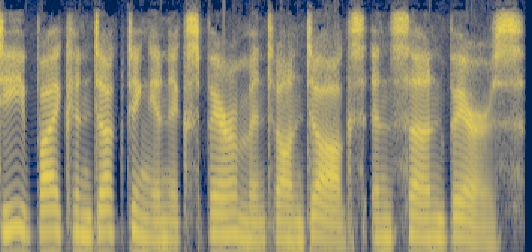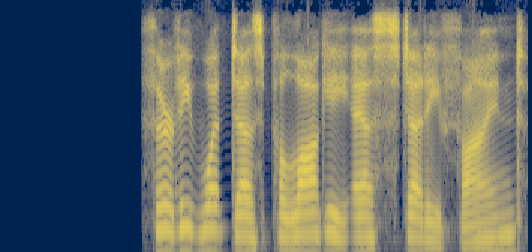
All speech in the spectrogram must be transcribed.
D. By conducting an experiment on dogs and sun bears. 30. What does Palagi's study find?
